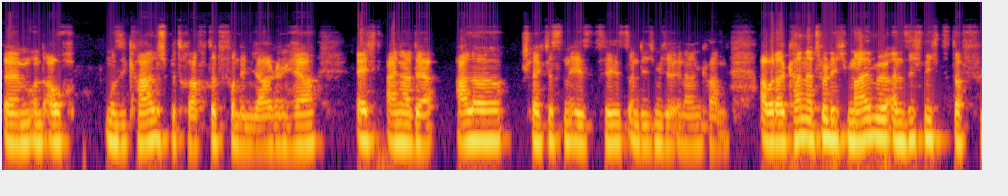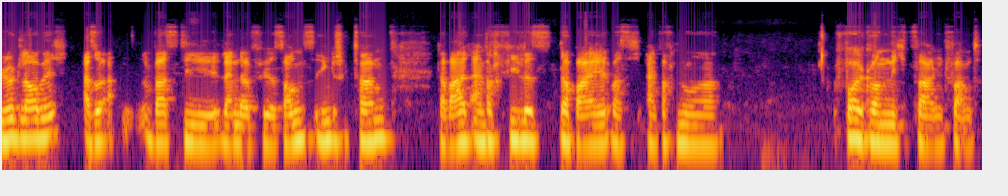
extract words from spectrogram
ähm, und auch musikalisch betrachtet von dem Jahrgang her, echt einer der allerschlechtesten ESCs, an die ich mich erinnern kann. Aber da kann natürlich Malmö an sich nichts dafür, glaube ich. Also was die Länder für Songs hingeschickt haben. Da war halt einfach vieles dabei, was ich einfach nur vollkommen nichtssagend fand.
